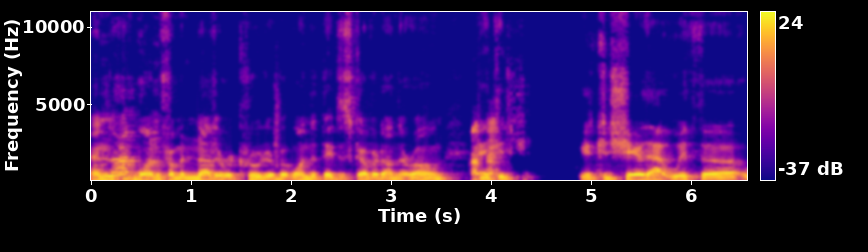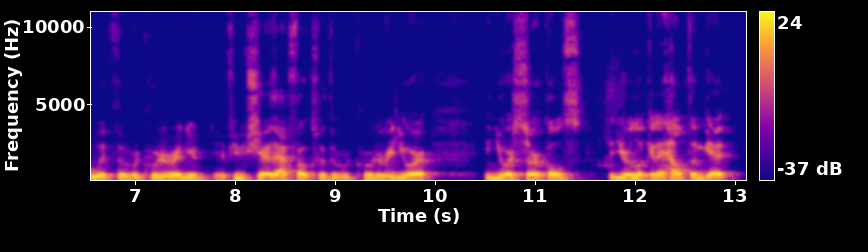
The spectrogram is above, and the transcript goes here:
and not one from another recruiter, but one that they discovered on their own, okay. and can you can share that with uh, with the recruiter in your. If you share that, folks, with the recruiter in your in your circles that you're looking to help them get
